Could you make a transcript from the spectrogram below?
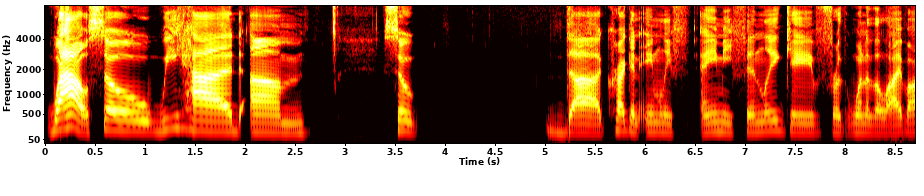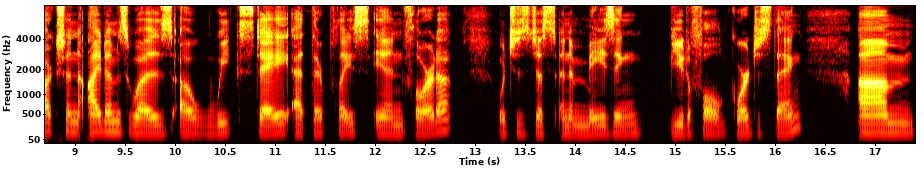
Wow. So we had um so the Craig and Amy Amy Finley gave for one of the live auction items was a week stay at their place in Florida, which is just an amazing, beautiful, gorgeous thing. Um,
